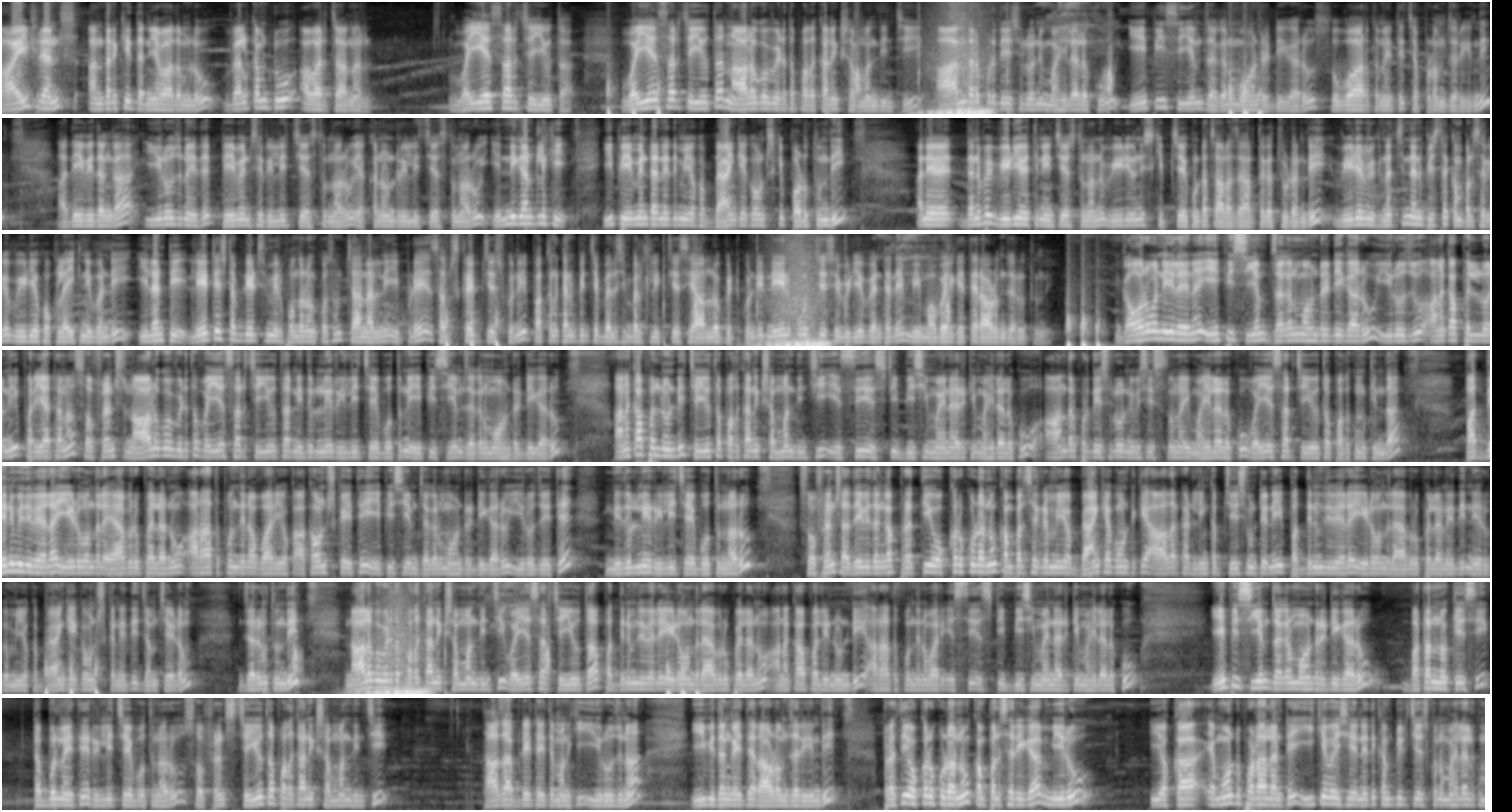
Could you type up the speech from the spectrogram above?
Hi friends అందరికీ ధన్యవాదములు. Welcome to our channel. YSR Cheyutha. YSR Cheyutha నాలుగో విడత పథకానికి సంబంధించి ఆంధ్రప్రదేశ్లోని మహిళలకు ఏపీ సీఎం జగన్మోహన్ రెడ్డి గారు శుభవార్తనైతే చెప్పడం జరిగింది. అదేవిధంగా ఈ రోజునైతే పేమెంట్స్ రిలీజ్ చేస్తున్నారు. ఎక్కడ నుండి రిలీజ్ చేస్తున్నారు? ఎన్ని గంటలకి ఈ పేమెంట్ అనేది మీ యొక్క బ్యాంక్ అకౌంట్స్కి పడుతుంది? అనే దానిపై వీడియో అయితే నేను చేస్తున్నాను. వీడియోని స్కిప్ చేయకుండా చాలా జాగ్రత్తగా చూడండి. వీడియో మీకు నచ్చింది అనిపిస్తే కంపల్సరీగా వీడియోకి ఒక లైక్ని ఇవ్వండి. ఇలాంటి లేటెస్ట్ అప్డేట్స్ మీరు పొందడం కోసం ఛానల్ని ఇప్పుడే సబ్స్క్రైబ్ చేసుకుని పక్కన కనిపించే బెల్ సింబల్ క్లిక్ చేసి ఆల్లో పెట్టుకోండి. నేను పోస్ట్ చేసే వీడియో వెంటనే మీ మొబైల్కి అయితే రావడం జరుగుతుంది. గౌరవనీయులైన ఏపీ సీఎం జగన్మోహన్ రెడ్డి గారు ఈరోజు అనకాపల్లిలోని పర్యటన. సో ఫ్రెండ్స్ నాలుగో విడత వైఎస్ఆర్ చేయూత నిధుల్ని రిలీజ్ చేయబోతున్న ఏపీ సీఎం జగన్మోహన్ రెడ్డి గారు అనకాపల్లి నుండి చేయూత పథకానికి సంబంధించి ఎస్సీ ఎస్టీ బీసీ మైనారిటీ మహిళలకు ఆంధ్రప్రదేశ్లో నివసిస్తున్న ఈ మహిళలకు వైఎస్ఆర్ చేయూత పథకం కింద పద్దెనిమిది వేల ఏడు వందల యాభై రూపాయలను అర్హత పొందిన వారి యొక్క అకౌంట్స్కి అయితే ఏపీ సీఎం జగన్మోహన్ రెడ్డి గారు ఈరోజు అయితే నిధుల్ని రిలీజ్ చేయబోతున్నారు. సో ఫ్రెండ్స్ అదేవిధంగా ప్రతి ఒక్కరు కూడాను కంపల్సరీగా మీ యొక్క బ్యాంక్ అకౌంట్కి ఆధార్ కార్డు లింకప్ చేసి ఉంటేనే ఈ పద్దెనిమిది వేల ఏడు వందల యాభై రూపాయలు అనేది నేరుగా మీ యొక్క బ్యాంక్ అకౌంట్స్కి అనేది జమ చేయడం జరుగుతుంది. నాలుగో విడత పథకానికి సంబంధించి వైఎస్ఆర్ చేయూత పద్దెనిమిది వేల ఏడు వందల యాభై రూపాయలను అనకాపల్లి నుండి అర్హత పొందిన వారి ఎస్సీ ఎస్టీ బీసీ మైనారిటీ మహిళలకు AP CM Jaganmohan Reddy garu button నొక్కేసి డబ్బులను అయితే రిలీజ్ చేయబోతున్నారు. సో ఫ్రెండ్స్ చేయూత పథకానికి సంబంధించి తాజా అప్డేట్ అయితే మనకి ఈ రోజున ఈ విధంగా అయితే రావడం జరిగింది. ప్రతి ఒక్కరు కూడాను కంపల్సరీగా మీరు ఈ యొక్క అమౌంట్ పడాలంటే ఈకేవైసీ అనేది కంప్లీట్ చేసుకున్న మహిళలకు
